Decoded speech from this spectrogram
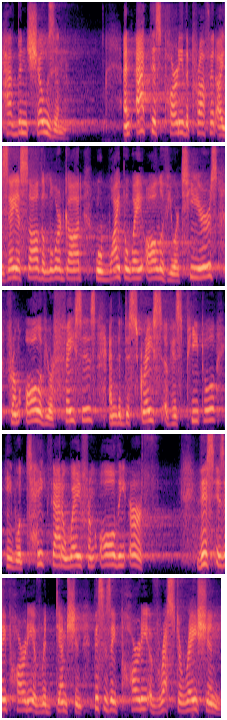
have been chosen. And at this party, the prophet Isaiah saw the Lord God will wipe away all of your tears from all of your faces and the disgrace of his people. He will take that away from all the earth. This is a party of redemption. This is a party of restoration.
